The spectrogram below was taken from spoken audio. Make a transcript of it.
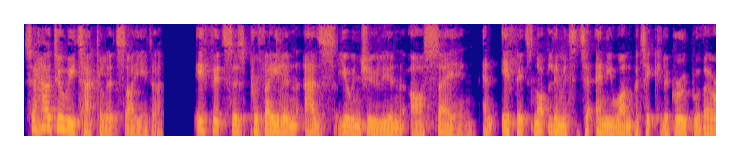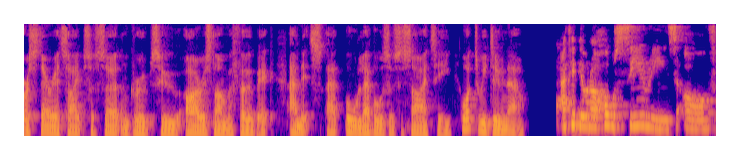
So, how do we tackle it, Sayeeda? If it's as prevalent as you and Julian are saying, and if it's not limited to any one particular group, or there are stereotypes of certain groups who are Islamophobic, and it's at all levels of society, what do we do now? I think there were a whole series of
